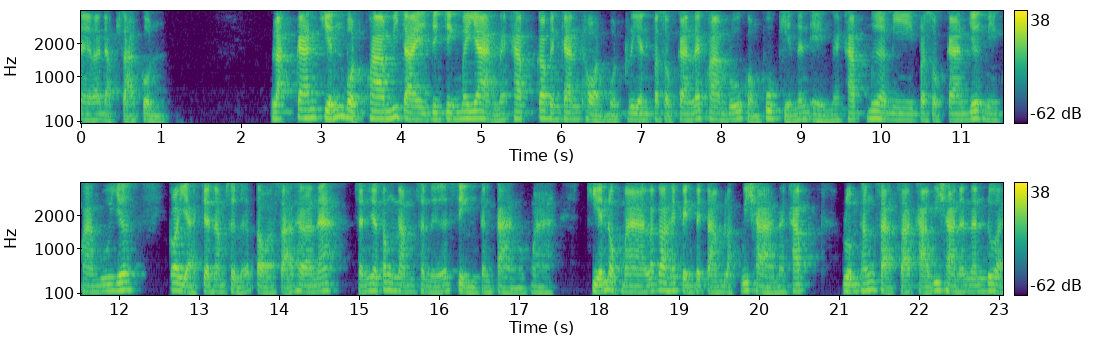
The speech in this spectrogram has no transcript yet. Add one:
ในระดับสากล หลักการเขียนบทความวิจัยจริง ๆ ไม่ยากนะครับ ก็เป็นการถอดบทเรียนประสบการณ์และความรู้ของผู้เขียนนั่นเองนะครับ เมื่อมีประสบการณ์เยอะมีความรู้เยอะ ก็อยากจะนำเสนอต่อสาธารณะ ฉันจะต้องนำเสนอสิ่งต่างๆ ออกมา เขียนออกมาแล้วก็ให้เป็นไปตามหลักวิชานะครับ รวมทั้งศาสตร์สาขาวิชานั้นๆด้วย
